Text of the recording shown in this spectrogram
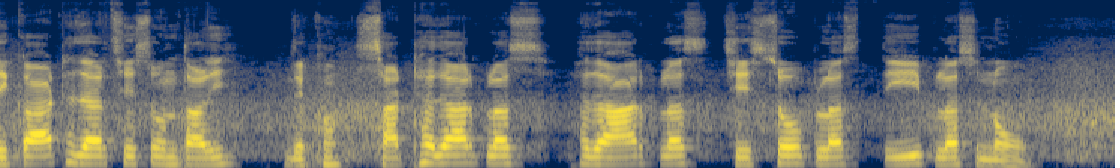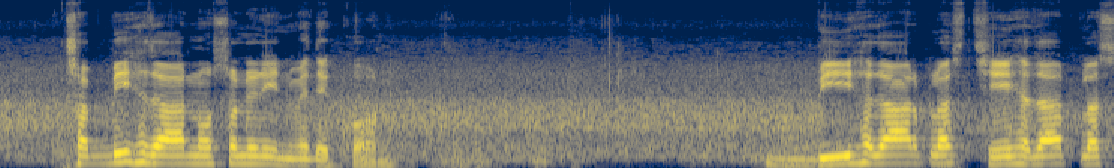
61639 ਦੇਖੋ। 60000 ਪਲੱਸ 1000 ਪਲੱਸ 600 ਪਲੱਸ 30 ਪਲੱਸ 9 26999 ਦੇਖੋ ਹੁਣ 20000 ਪਲੱਸ 6000 ਪਲੱਸ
